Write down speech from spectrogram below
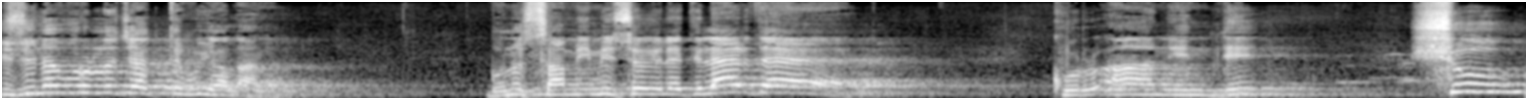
yüzüne vurulacaktı bu yalan. Bunu samimi söylediler de Kur'an indi. Şu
